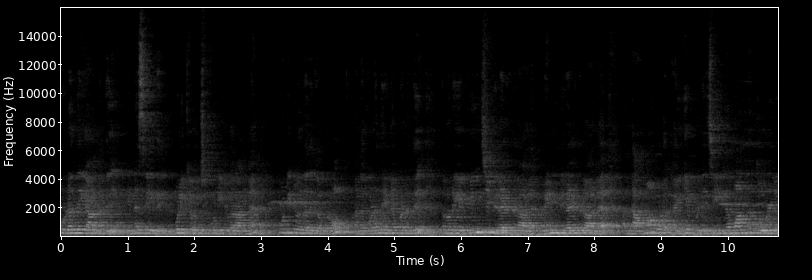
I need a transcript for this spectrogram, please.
குழந்தையானது என்ன செய்யுது குளிக்க வச்சு கூட்டிட்டு வராங்க. கூட்டிட்டு வந்ததுக்கு அப்புறம் அந்த குழந்தை என்ன பண்ணுது தன்னுடைய பிஞ்சு விரல்களால மென் விரல்களால அந்த அம்மாவோட கையை பிடிச்சு இதமாக தோல்ல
